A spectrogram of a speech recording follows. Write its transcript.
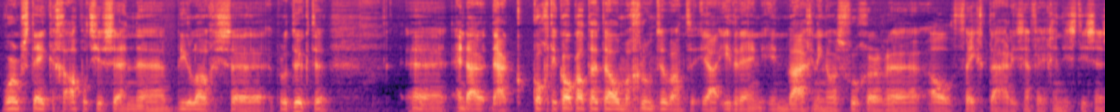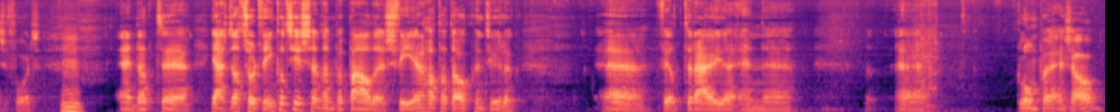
wormstekige appeltjes en biologische producten. Uh, en daar, daar, kocht ik ook altijd al mijn groenten, want ja, iedereen in Wageningen was vroeger al vegetarisch en veganistisch enzovoort. Mm. En dat, ja, dat soort winkeltjes, en een bepaalde sfeer had dat ook natuurlijk. veel truien en klompen en zo.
